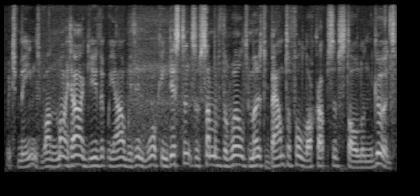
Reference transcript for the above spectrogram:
which means one might argue that we are within walking distance of some of the world's most bountiful lockups of stolen goods.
